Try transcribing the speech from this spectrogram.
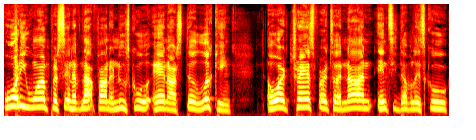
41% have not found a new school and are still looking, or transferred to a non NCAA school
